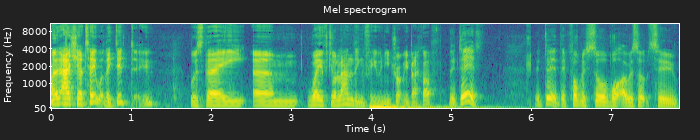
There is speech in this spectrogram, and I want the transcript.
uh, actually, I'll tell you what they did do was they um, waived your landing fee when you dropped me back off. they did. They did. They probably saw what I was up to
